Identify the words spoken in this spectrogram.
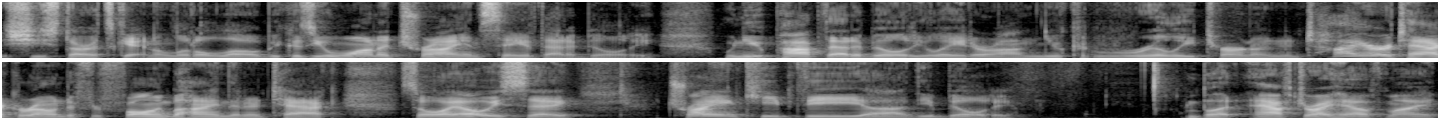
she starts getting a little low because you want to try and save that ability. When you pop that ability later on, you could really turn an entire attack around if you're falling behind an attack. So I always say try and keep the uh, the ability. But after I have my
